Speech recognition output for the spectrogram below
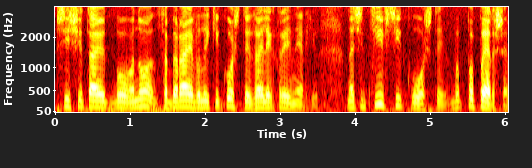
всі вважають, бо воно збирає великі кошти за електроенергію. Значить, ці всі кошти, по-перше,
